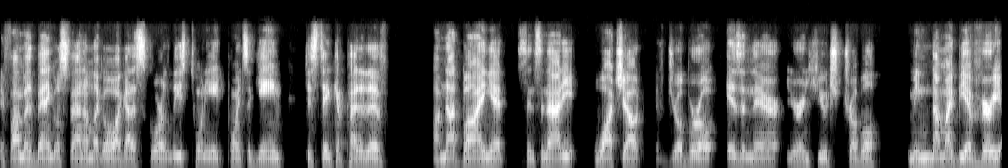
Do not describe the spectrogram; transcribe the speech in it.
If I'm a Bengals fan, I'm like, oh, I got to score at least 28 points a game to stay competitive. I'm not buying it. Cincinnati, watch out. If Joe Burrow isn't there, you're in huge trouble. I mean, that might be a very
